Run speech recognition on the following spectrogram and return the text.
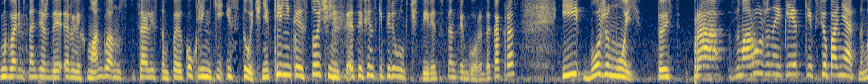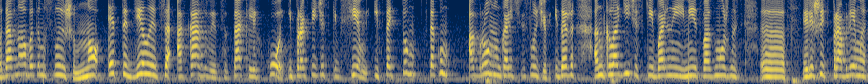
мы говорим с Надеждой Эрлихман, главным специалистом по ЭКО клиники «Источник». Клиника «Источник» — это Финский переулок 4, это в центре города как раз. И, боже мой, то есть про замороженные клетки все понятно, мы давно об этом слышим, но это делается, оказывается, так легко и практически всем, и в, таком, в таком огромном количестве случаев. И даже онкологические больные имеют возможность э, решить проблемы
